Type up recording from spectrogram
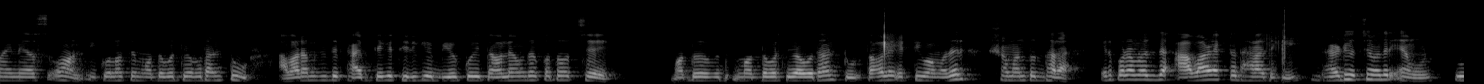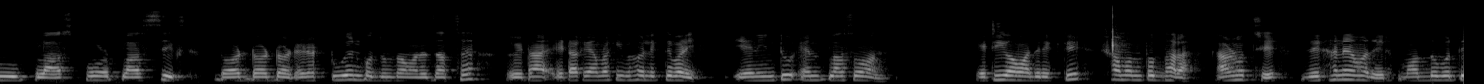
মাইনাস ওয়ান ইকুয়াল হচ্ছে মধ্যবর্তী ব্যবধান টু আবার আমি যদি ফাইভ থেকে থ্রিকে বিয়োগ করি, তাহলে আমাদের কত হচ্ছে? মধ্য, মধ্যবর্তী ব্যবধান টু তাহলে এটিও আমাদের সমান্তর ধারা। এরপর আমরা যদি আবার একটা ধারা দেখি, ধারাটি হচ্ছে আমাদের এমন two plus four plus six dot dot dot এটা টু এন পর্যন্ত আমাদের যাচ্ছে, তো এটা, এটাকে আমরা কীভাবে লিখতে পারি? N into N plus one এটিও আমাদের একটি সমান্তর ধারা। কারণ হচ্ছে, যেখানে আমাদের মধ্যবর্তী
